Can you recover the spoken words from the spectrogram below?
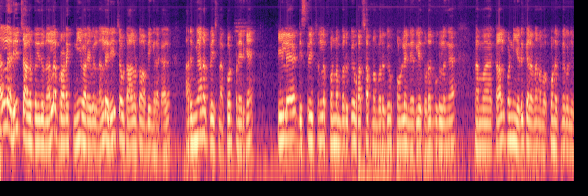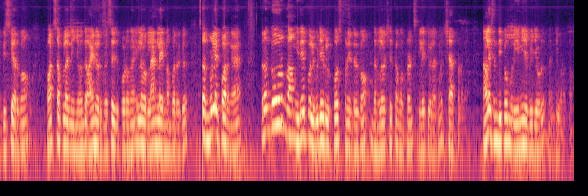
நல்ல ரீச் ஆகட்டும் இது நல்ல ப்ராடக்ட் நீ வரைவில் நல்ல ரீச் அவுட் ஆகட்டும் அப்படிங்கிறக்காக அருமையான ப்ரைஸ் நான் கோட் பண்ணியிருக்கேன். கீழே டிஸ்கிரிப்ஷனில் ஃபோன் நம்பருக்கு வாட்ஸ்அப் நம்பருக்கு ஃபோன்லேயே நேரிலே தொடர்பு கொள்ளுங்க. நம்ம கால் பண்ணி எடுக்கலைன்னா நம்ம ஃபோன் எப்பவுமே கொஞ்சம் பிஸியாக இருக்கும். வாட்ஸ்அப்பில் நீங்கள் வந்து ஐநூறு மெசேஜ் போடுங்க இல்லை ஒரு லேண்ட்லைன் நம்பர் இருக்குது சார் முல்லை பாருங்க. தினந்தோறும் நாம் இதே போல் வீடியோக்கள் போஸ்ட் பண்ணிட்டு இருக்கோம். இந்த நல்ல விஷயத்தை உங்க ஃப்ரெண்ட்ஸ் ரிலேட்டிவ் எல்லாருமே ஷேர் பண்ணுங்கள் நாளை சந்திப்போம் ஒரு இனிய வீடியோடு நன்றி வணக்கம்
